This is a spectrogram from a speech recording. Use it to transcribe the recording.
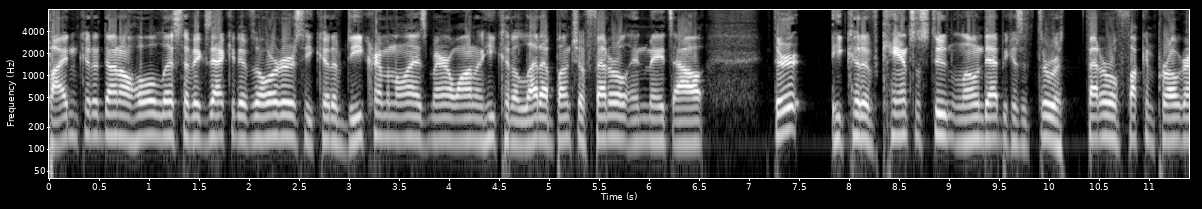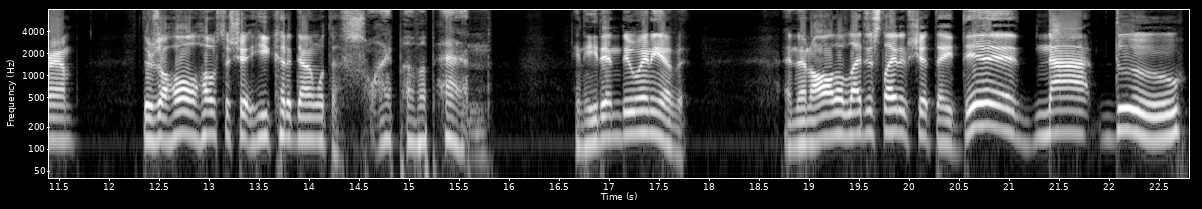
Biden could have done a whole list of executive orders. He could have decriminalized marijuana. He could have let a bunch of federal inmates out. There, he could have canceled student loan debt because it's through a federal fucking program. There's a whole host of shit he could have done with the swipe of a pen, and he didn't do any of it. And then all the legislative shit they did not do,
